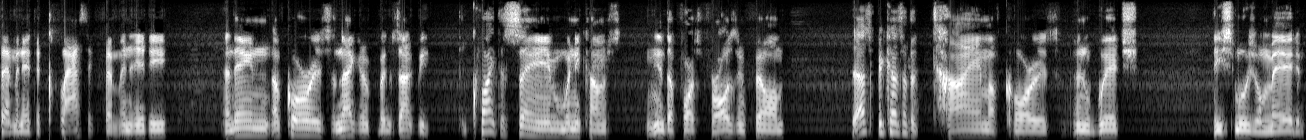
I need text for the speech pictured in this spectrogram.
feminine, the classic femininity. And then, of course, not exactly quite the same when it comes in the first Frozen film that's because of the time, of course, in which these movies were made.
